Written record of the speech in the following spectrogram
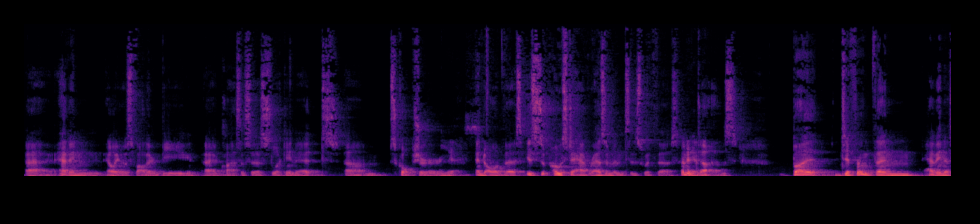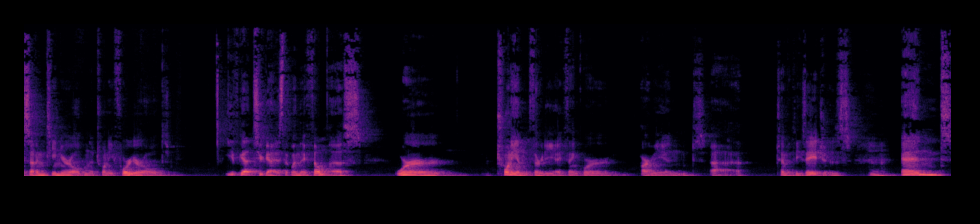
uh, having Elio's father be a classicist, looking at um, sculpture yes. and all of this is supposed to have resonances with this, and it does. But different than having a 17 year old and a 24 year old, you've got two guys that when they filmed this were 20 and 30, I think, were Armie and uh, Timothy's ages. Mm. And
